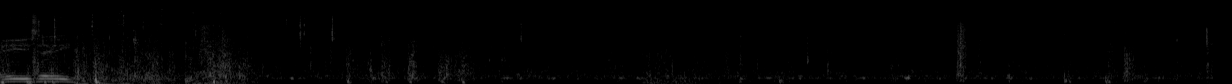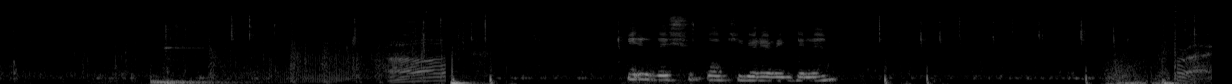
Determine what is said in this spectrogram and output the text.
Easy. Bir de şuradaki göreve gidelim. all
